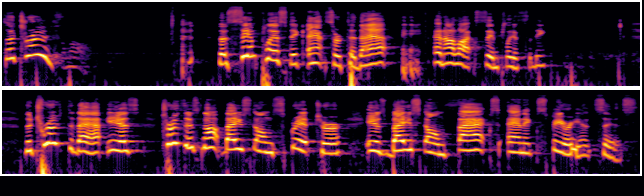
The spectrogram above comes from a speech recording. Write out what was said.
the truth? The simplistic answer to that, and I like simplicity, the truth to that is truth is not based on scripture, is based on facts and experiences.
